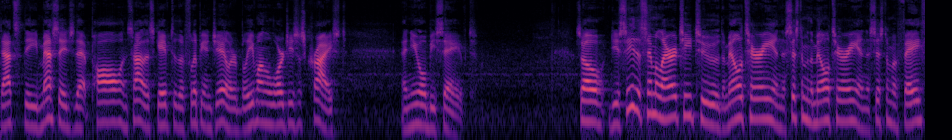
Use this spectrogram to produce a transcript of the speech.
that's the message that Paul and Silas gave to the Philippian jailer believe on the Lord Jesus Christ, and you will be saved. So, do you see the similarity to the military and the system of the military and the system of faith?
